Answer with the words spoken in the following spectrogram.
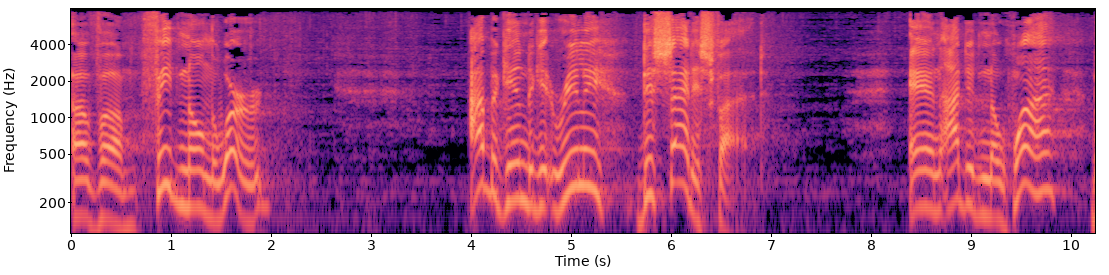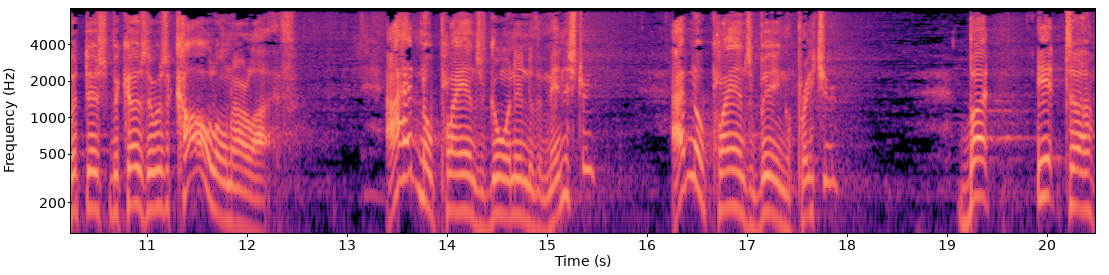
of um, feeding on the Word, I began to get really dissatisfied. And I didn't know why, but that's because there was a call on our life. I had no plans of going into the ministry. I had no plans of being a preacher. But it, uh,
